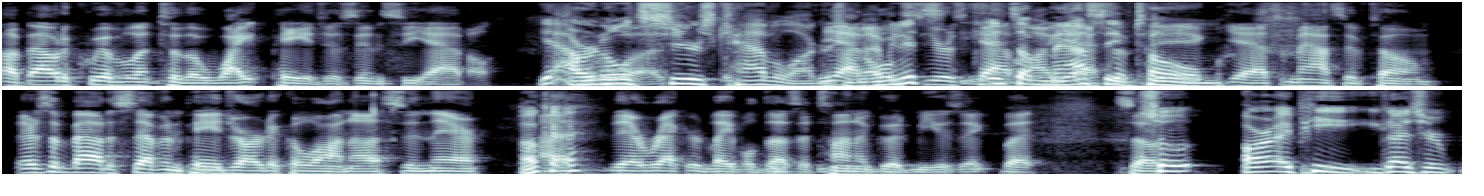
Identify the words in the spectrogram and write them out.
about equivalent to the white pages in Seattle. yeah, or an old. Sears catalog or Yeah, an something. I old mean, it's Sears it's a catalog. Yeah, massive a tome. big- yeah, it's a massive tome. There's about a seven page article on us in there. Okay. Uh, their record label does a ton of good music, but so, So, RIP, you guys are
